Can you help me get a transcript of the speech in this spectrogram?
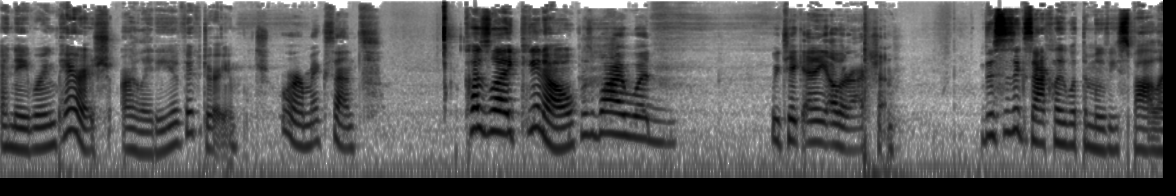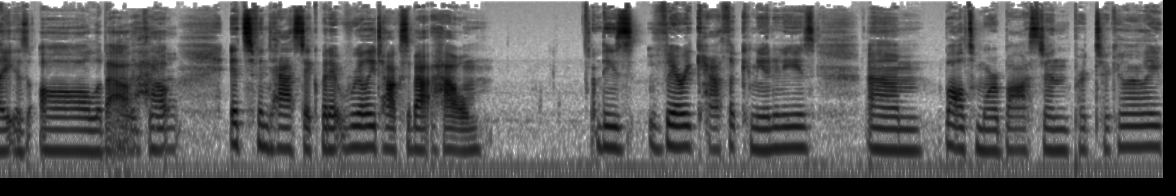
a neighboring parish, Our Lady of Victory. Sure, makes sense. Cause, like you know, Because why would we take any other action? This is exactly what the movie Spotlight is all about. How it. it's fantastic, but it really talks about how these very Catholic communities, um, Baltimore, Boston, particularly,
